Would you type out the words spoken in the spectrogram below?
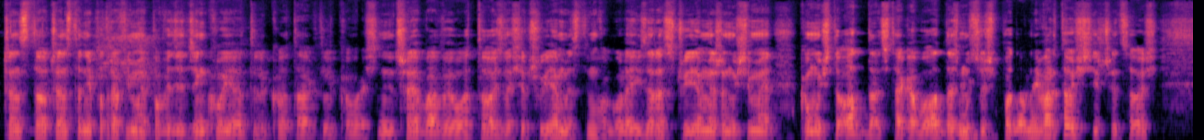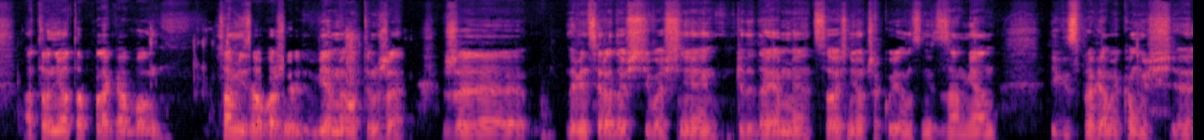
Często, często nie potrafimy powiedzieć dziękuję tylko, tak? Tylko właśnie trzeba było to, źle się czujemy z tym w ogóle i zaraz czujemy, że musimy komuś to oddać, tak? Albo oddać mu coś podobnej wartości czy coś. A to nie o to polega, bo sami zauważyli, wiemy o tym, że, że najwięcej radości właśnie, kiedy dajemy coś, nie oczekując nic w zamian i sprawiamy komuś e,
